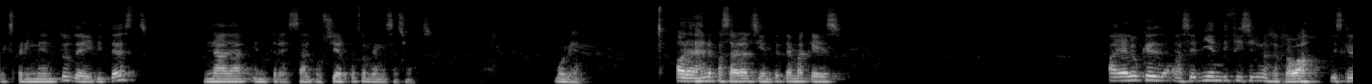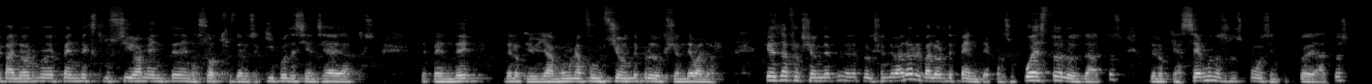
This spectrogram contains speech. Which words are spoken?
experimentos de A-B tests, nada entre, salvo ciertas organizaciones. Muy bien. Ahora déjenme pasar al siguiente tema que es hay algo que hace bien difícil nuestro trabajo, y es que el valor no depende exclusivamente de nosotros, de los equipos de ciencia de datos. Depende de lo que yo llamo una función de producción de valor. ¿Qué es la función de, producción de valor? El valor depende, por supuesto, de los datos, de lo que hacemos nosotros como científicos de datos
